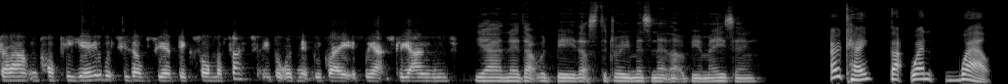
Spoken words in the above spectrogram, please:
go out and copy you, which is obviously a big form of flattery, but wouldn't it be great if we actually owned Yeah, no, that would be, that's the dream, isn't it? That would be amazing. Okay, that went well.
